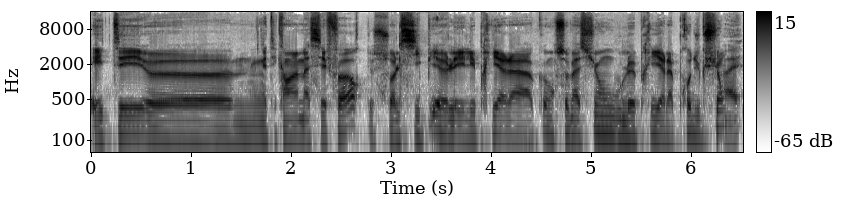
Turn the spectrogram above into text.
étaient, euh, étaient quand même assez forts, que ce soit le euh, les, les prix à la consommation ou le prix à la production. Ouais.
